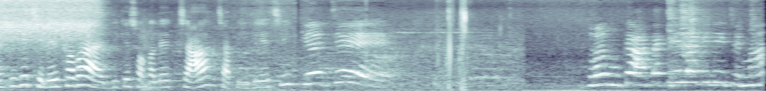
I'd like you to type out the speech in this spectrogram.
একদিকে ছেলের খাবার একদিকে সকালের চা চাপিয়ে দিয়েছি। কি হচ্ছে? তোমার মুখে আটা কে লাগিয়ে দিয়েছে, মা?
